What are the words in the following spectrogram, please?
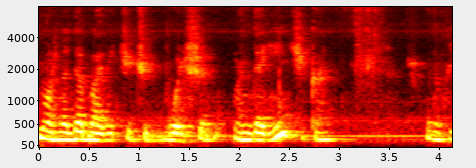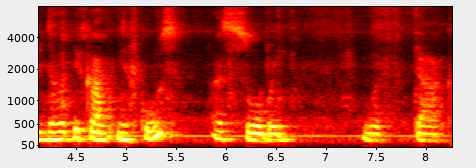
Можно добавить чуть-чуть больше мандаринчика, чтобы оно придало пикантный вкус особый. Вот так.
